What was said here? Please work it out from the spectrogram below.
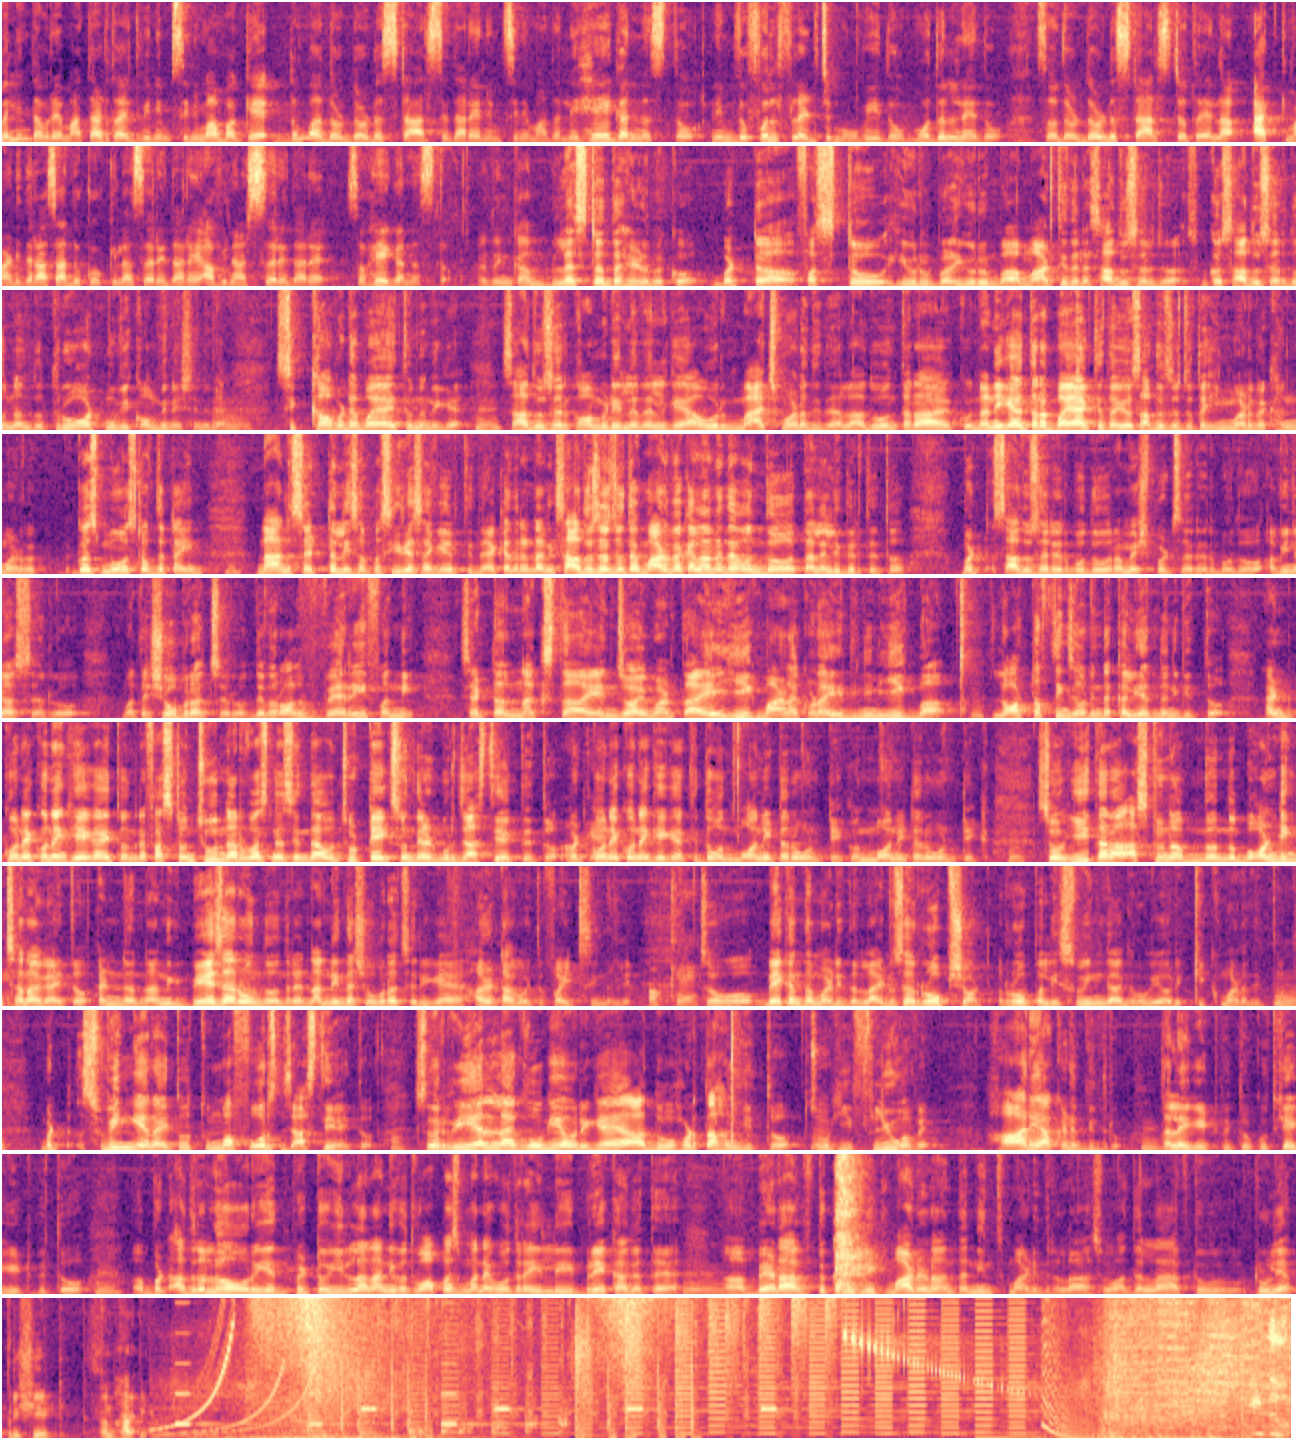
ಮಿಲಿಂದ್ ಅವರೇ ಮಾತಾಡ್ತಾ ಇದ್ವಿ ನಿಮ್ಮ ಸಿನಿಮಾ ಬಗ್ಗೆ. ತುಂಬಾ ದೊಡ್ಡ ದೊಡ್ಡ ಸ್ಟಾರ್ಸ್ ಇದ್ದಾರೆ ನಿಮ್ಮ ಸಿನಿಮಾದಲ್ಲಿ. ಹೇಗೆ ಅನ್ನಿಸ್ತು ನಿಮ್ದು ಫುಲ್ ಫ್ಲೆಡ್ಜ್ ಮೂವಿ ಇದು ಮೊದಲನೇದು. ಸೊ ದೊಡ್ಡ ದೊಡ್ಡ ಸ್ಟಾರ್ಸ್ ಜೊತೆ ಎಲ್ಲ ಆಕ್ಟ್ ಮಾಡಿದ್ದೀರಾ ಸಾಧು ಕೋಕಿಲ ಸರ್ ಇದ್ದಾರೆ ಅವಿನಾಶ್ ಸರ್ ಇದ್ದಾರೆ ಸೊ ಹೇಗೆ ಅನ್ನಿಸ್ತು I think I am blessed ಅಂತ ಹೇಳಬೇಕು. ಬಟ್ ಫಸ್ಟು ಇವರು ಇವರು ಮಾಡ್ತಿದ್ದಾರೆ ಸಾಧು ಸರ್ ಬಿಕಾಸ್ ಸಾಧು ಸರ್ದು ನಂದು ಥ್ರೂ ಔಟ್ ಮೂವಿ ಕಾಂಬಿನೇಷನ್ ಇದೆ ಸಿಕ್ಕಾಪಟ್ಟೆ ಭಯ ಆಯ್ತು ನನಗೆ. ಸಾಧು ಸರ್ ಕಾಮಿಡಿ ಲೆವೆಲ್ಗೆ ಅವ್ರಿಗೆ ಮ್ಯಾಚ್ ಮಾಡೋದಿದೆ ಅಲ್ಲ ಅದು ಒಂಥರ ನನಗೆ ಒಂಥರ ಭಯ ಆಗ್ತಿತ್ತು. ಅಯ್ಯೋ ಸಾಧು ಸರ್ ಜೊತೆ ಹಿಂಗೆ ಮಾಡ್ಬೇಕು ಹಂಗೆ ಮಾಡ್ಬೇಕು. Because most of the time ನಾನು ಸೆಟ್ಟಲ್ಲಿ ಸ್ವಲ್ಪ ಸೀರಿಯಸ್ ಆಗಿ ಇರ್ತಿದ್ದೆ. ಯಾಕಂದ್ರೆ ನನಗೆ ಸಾಧು ಸರ್ ಜೊತೆ ಮಾಡಬೇಕಲ್ಲ ಅನ್ನೋದೇ ಒಂದು ತಲೆಯಲ್ಲಿ ಇದಿರ್ತಿತ್ತು. ಬಟ್ ಸಾಧು ಸರ್ ಇರ್ಬೋದು ರಮೇಶ್ ಭಟ್ ಸರ್ ಇರ್ಬೋದು ಅವಿನಾಶ್ ಸರ್ ಮತ್ತು Shobharaj sir they were all very funny ಸೆಟ್ಟಲ್ಲಿ ನಗ್ಸ್ತಾ ಎಂಜಾಯ್ ಮಾಡ್ತಾ ಏ ಹೀಗೆ ಮಾಡೋಣ ಇದು ನೀನು ಈಗ ಬಾ. ಲಾಟ್ ಆಫ್ ಥಿಂಗ್ಸ್ ಅವರಿಂದ ಕಲಿಯೋದು ನನಗಿತ್ತು. ಆ್ಯಂಡ್ ಕೊನೆ ಕೊನೆಗೆ ಹೇಗಾಯಿತು ಅಂದರೆ ಫಸ್ಟ್ ಒಂಚೂರು ನರ್ವಸ್ನೆಸ್ಸಿಂದ ಒಂಚೂರು ಟೇಕ್ಸ್ ಒಂದು ಎರಡು ಮೂರು ಜಾಸ್ತಿ ಆಗ್ತಿತ್ತು. ಬಟ್ ಕೊನೆ ಕೊನೆಗೆ ಹೇಗಾಗ್ತಿತ್ತು ಒಂದು ಮಾನಿಟರು ಒಂದು ಟೇಕ್ ಒಂದು ಮಾನಿಟರು ಒಂದು ಟೇಕ್ ಸೊ ಈ ಥರ ಅಷ್ಟು ನಮ್ದೊಂದು ಬಾಂಡಿಂಗ್ ಚೆನ್ನಾಗಾಯಿತು ಆ್ಯಂಡ್ ನನಗೆ ಬೇಜಾರು ಒಂದು ಅಂದ್ರೆ ನನ್ನಿಂದ ಶೋಭರಾಚರಿಗೆ ಹರ್ಟ್ ಆಗೋಯ್ತು ಫೈಟ್ ಸೀನ್ ಅಲ್ಲಿ. ಸೊ ಬೇಕಂತ ಮಾಡಿದ್ದಲ್ಲ it was a rope shot rope ಅಲ್ಲಿ ಸ್ವಿಂಗ್ ಆಗಿ ಹೋಗಿ ಅವ್ರಿಗೆ ಕಿಕ್ ಮಾಡೋದಿತ್ತು. ಬಟ್ ಸ್ವಿಂಗ್ ಏನಾಯ್ತು ತುಂಬಾ ಫೋರ್ಸ್ ಜಾಸ್ತಿ ಆಯ್ತು. ಸೊ ರಿಯಲ್ ಆಗಿ ಹೋಗಿ ಅವರಿಗೆ ಅದು ಹೊಡೆತ ಹಂಗಿತ್ತು. ಸೊ ಹಿ ಫ್ಲೂ ಅವೇ ಹಾರಿ ಆ ಕಡೆ ಬಿದ್ರು. ತಲೆಗೆ ಇಟ್ಬಿತ್ತು ಕುತ್ತಿಗೆಗೆ ಇಟ್ಬಿತ್ತು. ಬಟ್ ಅದರಲ್ಲೂ ಅವರು ಎದ್ಬಿಟ್ಟು ಇಲ್ಲ ನಾನು ಇವತ್ತು ವಾಪಸ್ ಮನೆಗೆ ಹೋದ್ರೆ ಇಲ್ಲಿ ಬ್ರೇಕ್ ಆಗತ್ತೆ. ಬೇಡ ಹ್ಯಾವ್ ಟು ಕಂಪ್ಲೀಟ್ ಮಾಡೋಣ ಅಂತ ನಿಂತು ಮಾಡಿದ್ರಲ್ಲ. ಸೊ ಅದೆಲ್ಲ have to truly appreciate I am happy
